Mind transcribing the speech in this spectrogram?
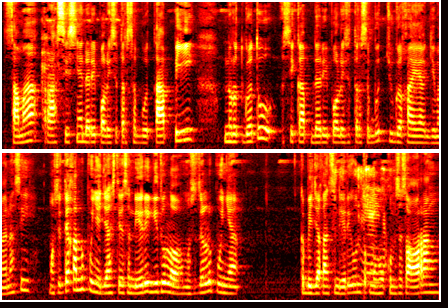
sama rasisnya dari polisi tersebut. Tapi menurut gua tuh sikap dari polisi tersebut juga kayak gimana sih? Maksudnya kan lu punya justice sendiri gitu loh. Maksudnya lu punya kebijakan sendiri untuk Iya, iya. menghukum seseorang,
